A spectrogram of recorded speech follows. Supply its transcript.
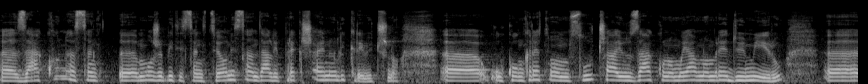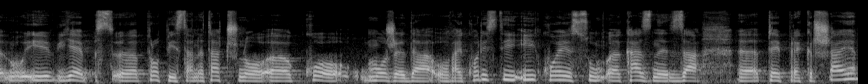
e, zakona može biti sankcionisan da li prekšajno ili krivično. U konkretnom slučaju zakonom o javnom redu i miru je propisana tačno ko može da ovaj koristi i koje su kazne za te prekršaje.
